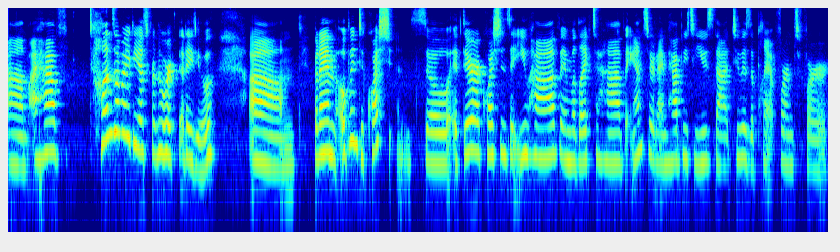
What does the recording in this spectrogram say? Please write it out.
Um, I have tons of ideas for the work that I do, um, but I am open to questions. So if there are questions that you have and would like to have answered, I'm happy to use that too as a platform for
